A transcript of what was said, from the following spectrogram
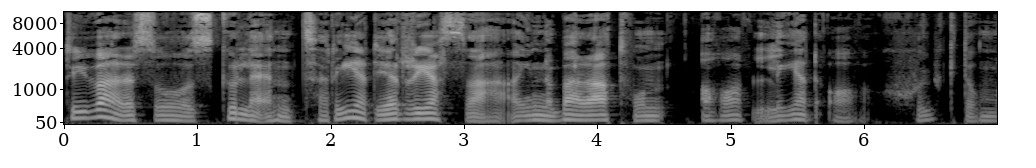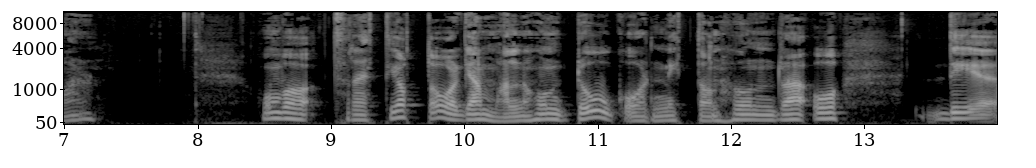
Tyvärr så skulle en tredje resa innebära att hon avled av sjukdomar. Hon var 38 år gammal när hon dog år 1900 och det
